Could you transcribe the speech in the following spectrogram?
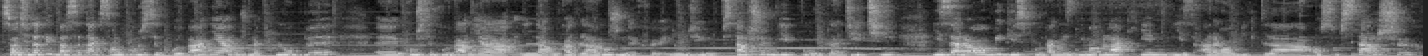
Słuchajcie, na tych basenach są kursy pływania, różne kluby, y, kursy pływania i nauka dla różnych ludzi w starszym wieku i dla dzieci. Jest aerobik, jest pływanie z niemowlakiem, jest aerobik dla osób starszych.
